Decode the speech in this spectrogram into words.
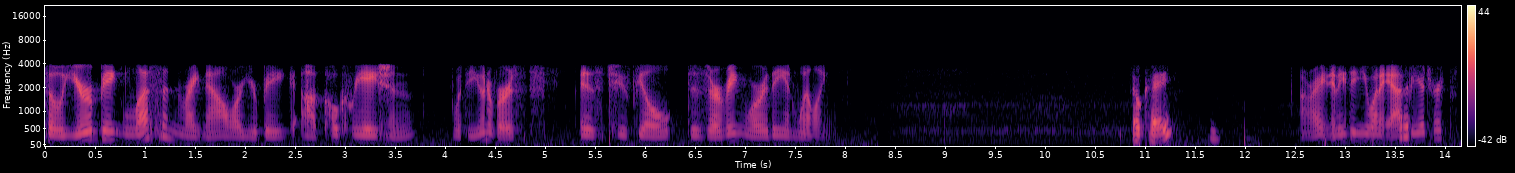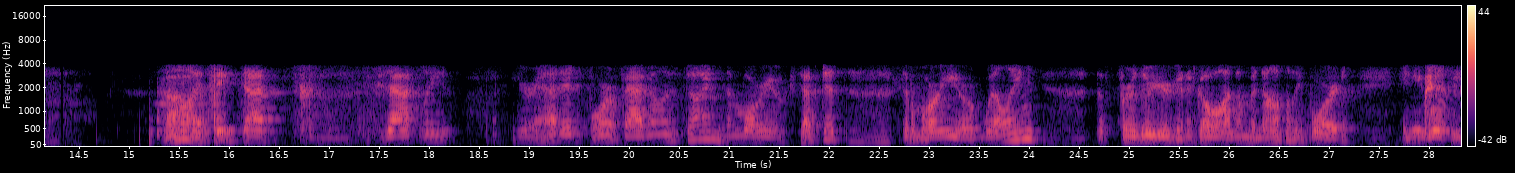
So your big lesson right now, or your big uh, co-creation with the universe, is to feel deserving, worthy, and willing. Okay. All right. Anything you want to add, Beatrex? No, I think that's exactly. You're headed for a fabulous time. The more you accept it, the more you're willing, the further you're going to go on the monopoly board, and you will be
